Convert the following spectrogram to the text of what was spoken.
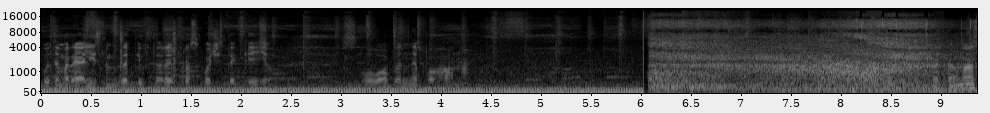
будемо реалістами за півтори проскочити Київ. Було би непогано. Так, у нас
